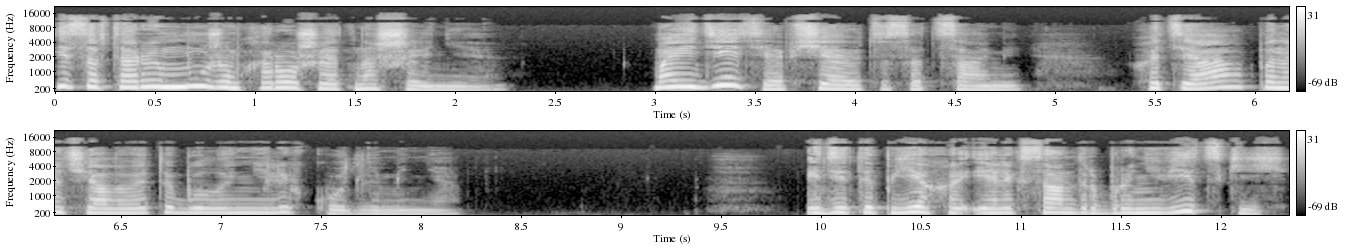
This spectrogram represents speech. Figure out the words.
и со вторым мужем хорошие отношения. Мои дети общаются с отцами, хотя поначалу это было нелегко для меня. Эдита Пьеха и Александр Броневицкий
